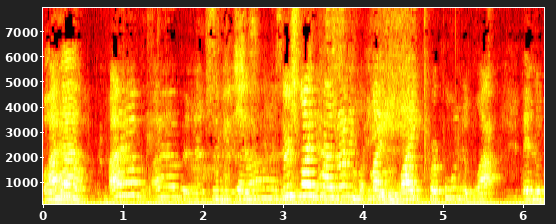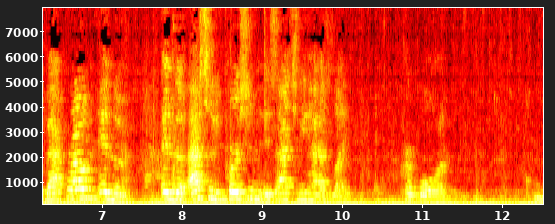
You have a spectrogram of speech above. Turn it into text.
Oh, I have, I have, I have an answer because there's like has like light purple in the black in the background, and the and the actually person is actually has like purple on. it. Cool,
